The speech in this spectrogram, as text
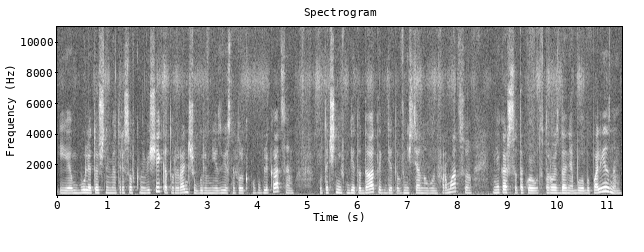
и более точными отрисовками вещей, которые раньше были мне известны только по публикациям, уточнив где-то даты, где-то внеся новую информацию. Мне кажется, такое вот второе издание было бы полезным.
